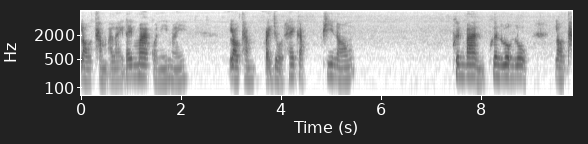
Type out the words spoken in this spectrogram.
เราทำอะไรได้มากกว่านี้ไหม เราทำประโยชน์ให้กับพี่น้อง เพื่อนบ้านเพื่อนร่วมโลก เราท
